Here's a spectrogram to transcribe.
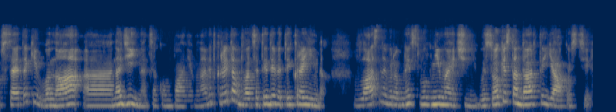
все-таки вона е, надійна, ця компанія. Вона відкрита в 29 країнах власне виробництво в Німеччині, високі стандарти якості,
